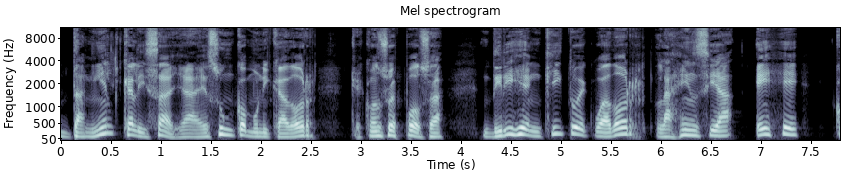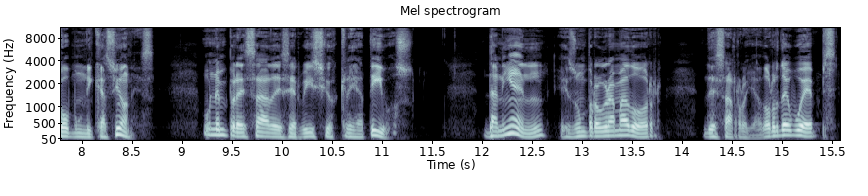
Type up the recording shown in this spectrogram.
Daniel Calizaya es un comunicador que con su esposa dirige en Quito, Ecuador, la agencia Eje Comunicaciones, una empresa de servicios creativos. Daniel es un programador, desarrollador de webs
